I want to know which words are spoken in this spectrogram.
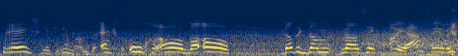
vreselijk iemand. Echt onge... Oh, oh. Dat ik dan wel eens denk oh ja, vind je,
